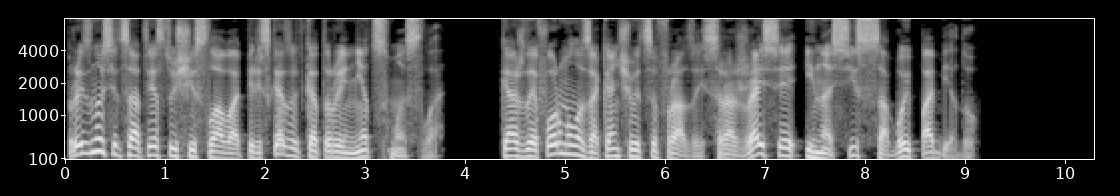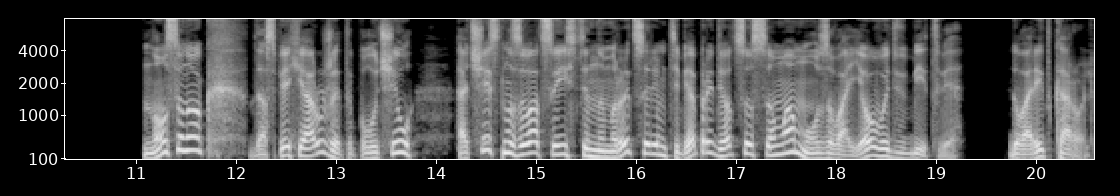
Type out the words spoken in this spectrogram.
произносит соответствующие слова, пересказывать которые нет смысла. Каждая формула заканчивается фразой «сражайся и носи с собой победу». «Ну, сынок, доспехи и оружие ты получил, а честь называться истинным рыцарем тебе придется самому завоевывать в битве», — говорит король.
